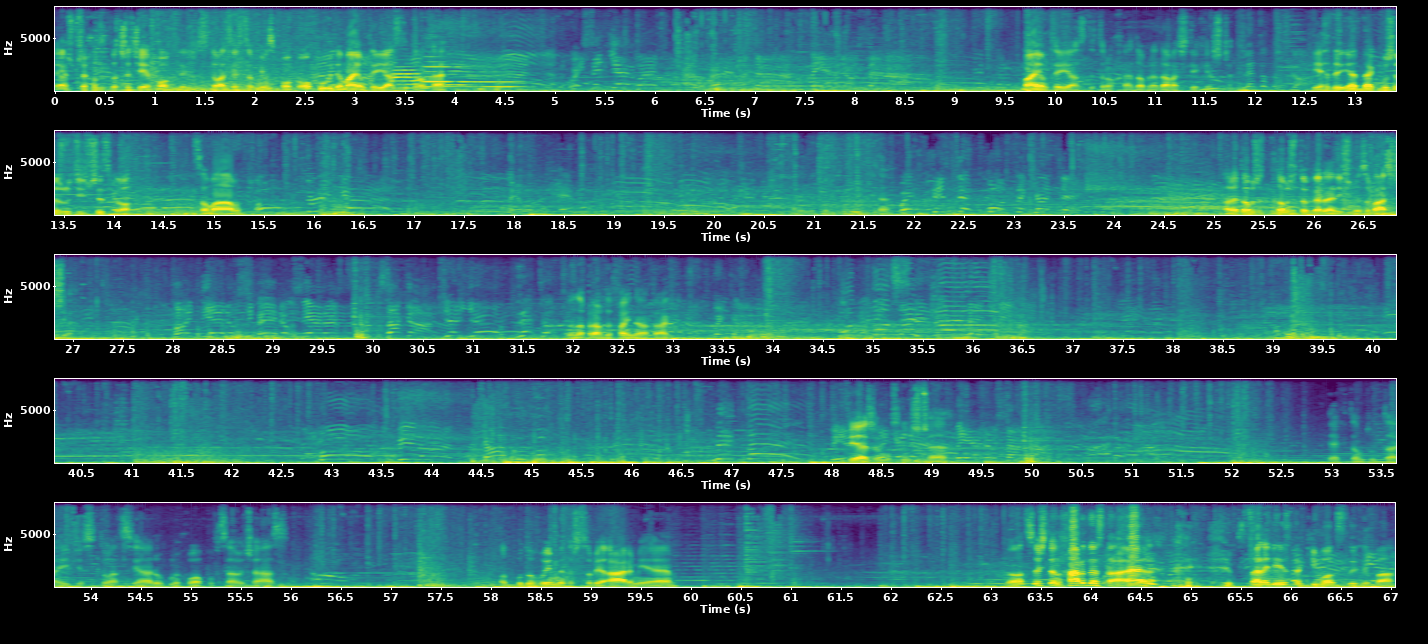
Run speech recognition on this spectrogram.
Ja już przechodzę do trzeciej epoki, także sytuacja jest całkiem spoko. O kurde, mają tej jazdy trochę. Mają tej jazdy trochę. Dobra, dawać tych jeszcze. Jednak muszę rzucić wszystko, co mam. Ale dobrze, dobrze to ogarnęliśmy, zobaczcie. To naprawdę fajny atak. Wieżę mu zniszczę. Jak tam tutaj idzie sytuacja? Róbmy chłopów cały czas. Odbudowujmy też sobie armię. No, coś ten Hardest AR wcale nie jest taki mocny chyba.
